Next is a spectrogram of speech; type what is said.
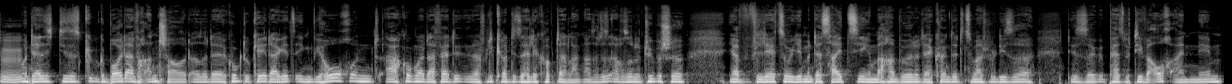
mhm. und der sich dieses Gebäude einfach anschaut. Also der guckt, okay, da geht's irgendwie hoch und ach, guck mal, da fährt, da fliegt gerade dieser Helikopter lang. Also das ist einfach so eine typische, ja, vielleicht so jemand, der Sightseeing machen würde, der könnte zum Beispiel diese diese Perspektive auch einnehmen.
